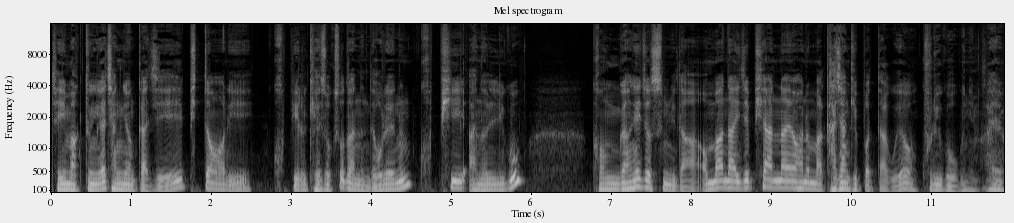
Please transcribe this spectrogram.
제이 막둥이가 작년까지 핏덩어리 코피를 계속 쏟았는데 올해는 코피 안 흘리고 건강해졌습니다. 엄마 나 이제 피 안 나요 하는 말 가장 기뻤다고요. 9659님. 아유.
